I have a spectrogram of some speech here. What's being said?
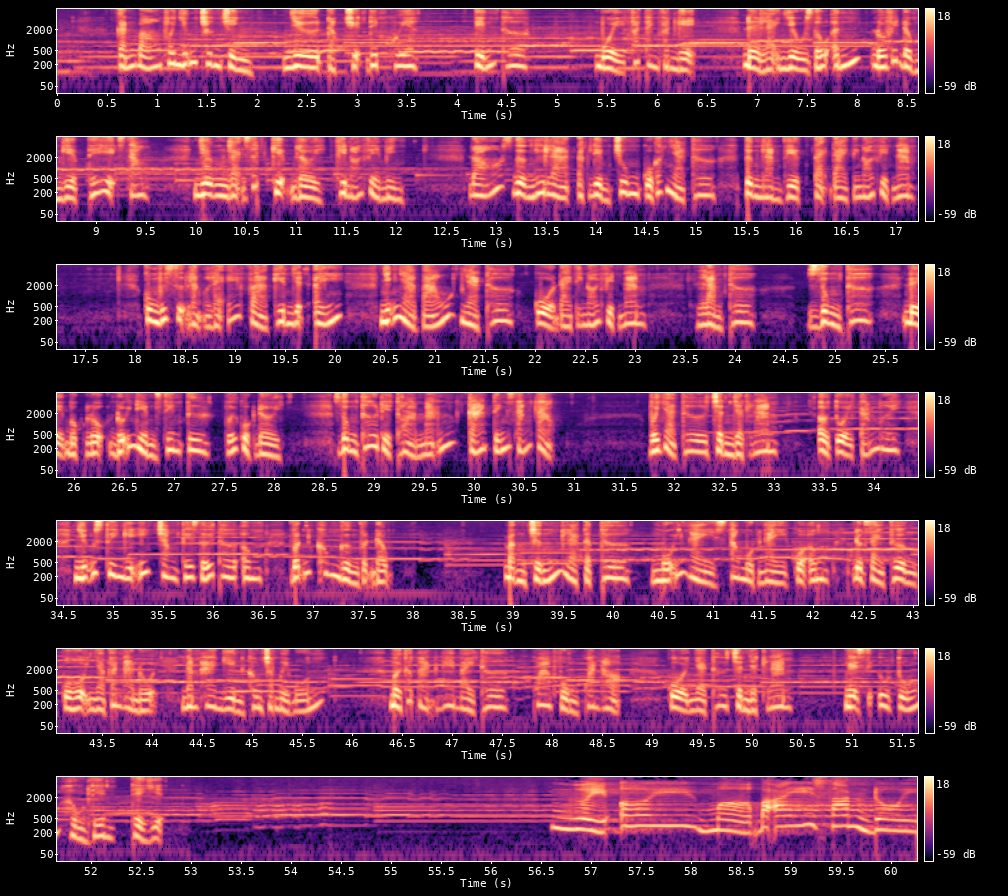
gắn bó với những chương trình như đọc truyện đêm khuya, tiếng thơ, buổi phát thanh văn nghệ để lại nhiều dấu ấn đối với đồng nghiệp thế hệ sau, nhưng lại rất kiệm lời khi nói về mình. Đó dường như là đặc điểm chung của các nhà thơ từng làm việc tại Đài Tiếng Nói Việt Nam. Cùng với sự lặng lẽ và kiên nhẫn ấy, những nhà báo, nhà thơ của Đài Tiếng Nói Việt Nam làm thơ, dùng thơ để bộc lộ nỗi niềm riêng tư với cuộc đời, dùng thơ để thỏa mãn cá tính sáng tạo. Với nhà thơ Trần Nhật Lam, ở tuổi 80, những suy nghĩ trong thế giới thơ ông vẫn không ngừng vận động. Bằng chứng là tập thơ Mỗi ngày sau một ngày của ông được giải thưởng của Hội Nhà văn Hà Nội năm 2014. Mời các bạn nghe bài thơ Qua vùng quan họ của nhà thơ Trần Nhật Lam, nghệ sĩ ưu tú Hồng Liên thể hiện. Người ơi mở bãi san đồi.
